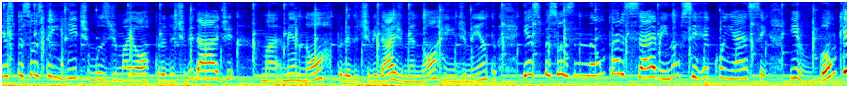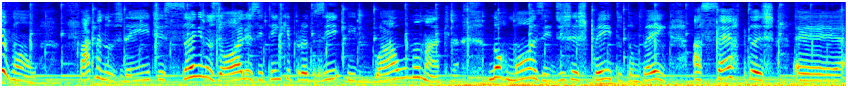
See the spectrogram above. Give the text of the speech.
E as pessoas têm ritmos de maior produtividade, menor produtividade, menor rendimento, e as pessoas não percebem, não se reconhecem e vão que vão faca nos dentes, sangue nos olhos e tem que produzir igual uma máquina. Normose diz respeito também a certas, é,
